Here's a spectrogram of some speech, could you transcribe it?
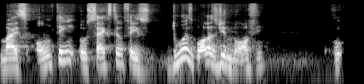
Mas ontem o Sexton fez duas bolas de nove. O,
